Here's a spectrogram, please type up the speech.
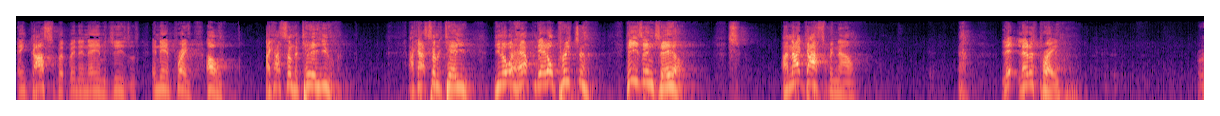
and gossip in the name of Jesus and then pray. Oh, I got something to tell you. I got something to tell you. You know what happened to that old preacher? He's in jail. I'm not gossiping now. Let, let us pray.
